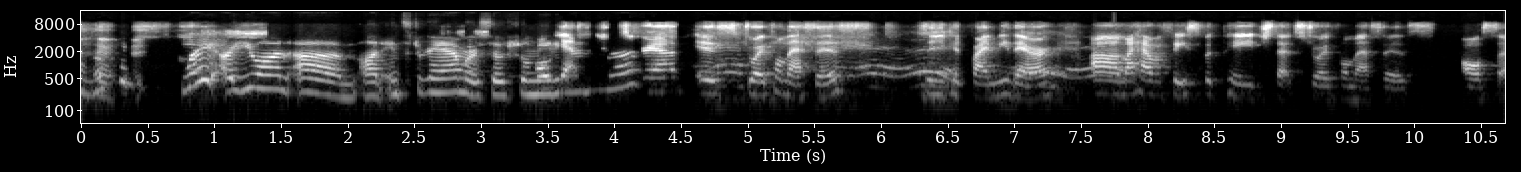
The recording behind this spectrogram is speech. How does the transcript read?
okay, great. Are you on um, on Instagram or social oh, media? Oh, yes, Instagram is Joyful Messes. So you can find me there. Um, I have a Facebook page that's Joyful Messes also.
